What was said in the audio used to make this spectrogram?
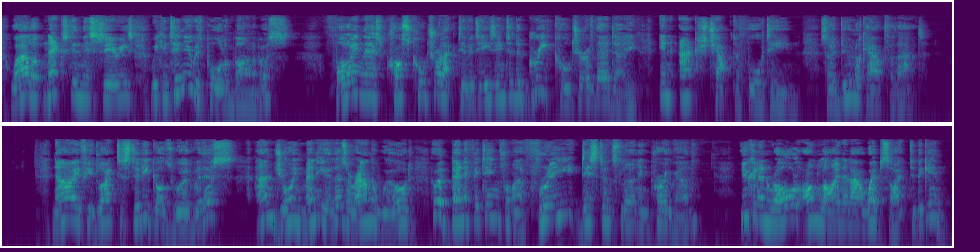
Well, up next in this series, we continue with Paul and Barnabas, following their cross cultural activities into the Greek culture of their day in Acts chapter 14. So do look out for that. Now, if you'd like to study God's Word with us and join many others around the world who are benefiting from our free distance learning program, you can enroll online at our website to begin.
